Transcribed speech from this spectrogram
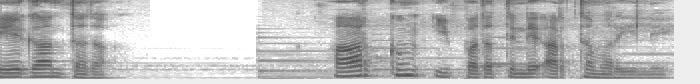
ഏകാന്തത. ആർക്കും ഈ പദത്തിന്റെ അർത്ഥമറിയില്ലേ?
